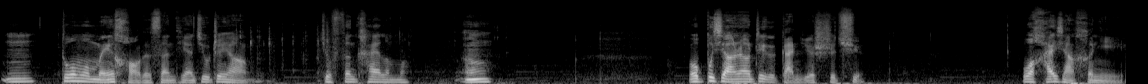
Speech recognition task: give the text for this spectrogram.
嗯，多么美好的三天，就这样就分开了吗？嗯，我不想让这个感觉失去。我还想和你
